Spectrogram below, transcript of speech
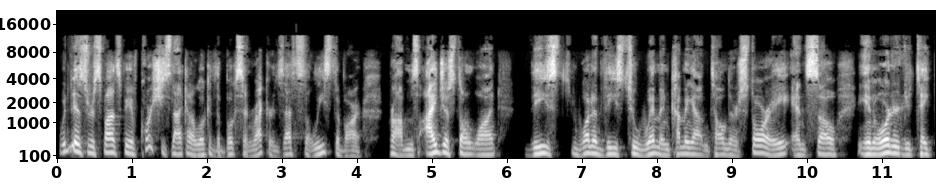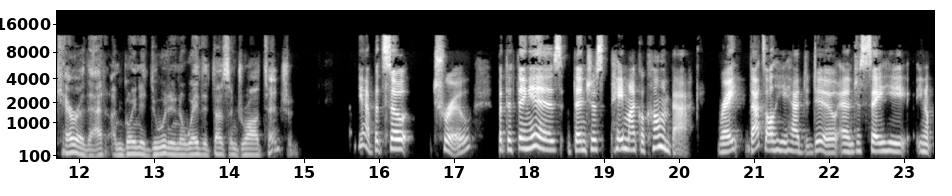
wouldn't his response be, of course, she's not going to look at the books and records. That's the least of our problems. I just don't want these one of these two women coming out and telling their story and so in order to take care of that i'm going to do it in a way that doesn't draw attention Yeah, but so true. But the thing is, then just pay Michael Cohen back. right? That's all he had to do. And just say he, you know,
